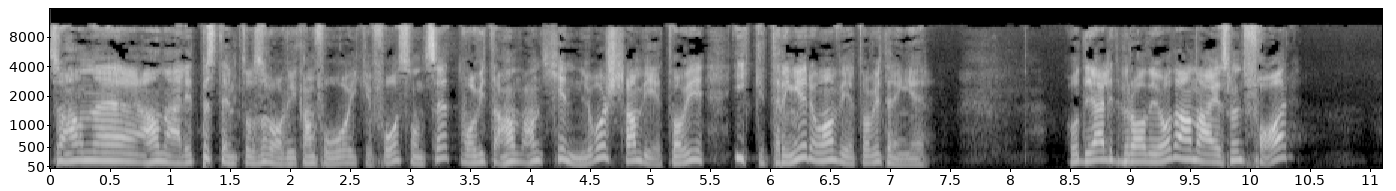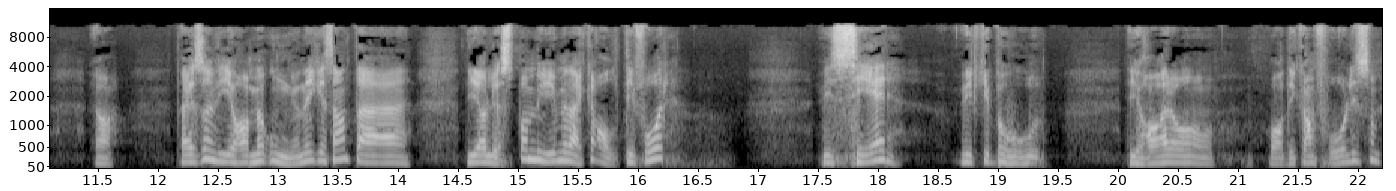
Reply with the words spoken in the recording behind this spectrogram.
Så han, eh, han, er litt bestemt også hva vi kan få og ikke få. sånn sett. Vi, han, han, kjenner jo oss. Han vet hva vi ikke trenger, og han vet hva vi trenger. Og det er litt bra, det òg. Han er jo som en far. Ja. Det er jo som vi har med ungene. ikke sant? Det Er, de har lyst på mye, men det er ikke alt de får. Vi ser hvilke behov de har, og hva de kan få, liksom.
